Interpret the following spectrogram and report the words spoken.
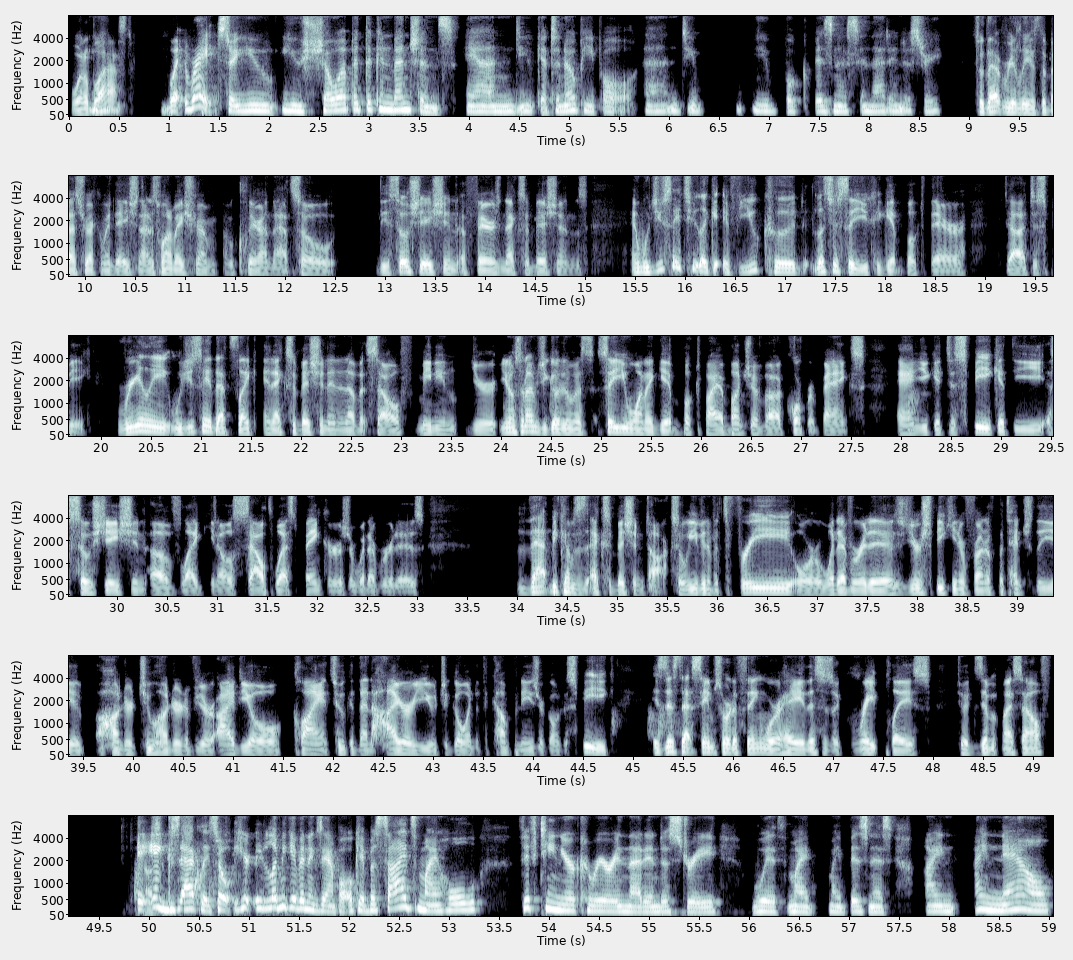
What a blast. What, right. So you you show up at the conventions and you get to know people and you you book business in that industry. So that really is the best recommendation. I just want to make sure I'm, I'm clear on that. So the Association of Fairs and Exhibitions, and would you say too, like if you could, let's just say you could get booked there uh, to speak, really would you say that's like an exhibition in and of itself? Meaning you're you know sometimes you go to a say you want to get booked by a bunch of uh, corporate banks and you get to speak at the association of like you know southwest bankers or whatever it is that becomes an exhibition talk. So even if it's free or whatever it is you're speaking in front of potentially 100 200 of your ideal clients who could then hire you to go into the companies or go to speak. Is this that same sort of thing where hey this is a great place to exhibit myself Exactly. So here, let me give an example. Okay, besides my whole 15 year career in that industry with my my business, I I now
